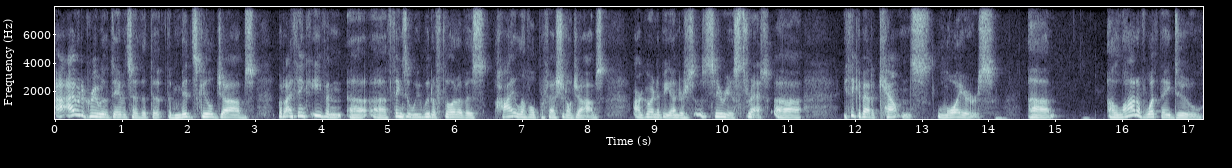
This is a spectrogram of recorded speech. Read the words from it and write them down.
I would agree with what David said that the, the mid skilled jobs, but I think even uh, uh, things that we would have thought of as high level professional jobs are going to be under serious threat. Uh, you think about accountants, lawyers, um, a lot of what they do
